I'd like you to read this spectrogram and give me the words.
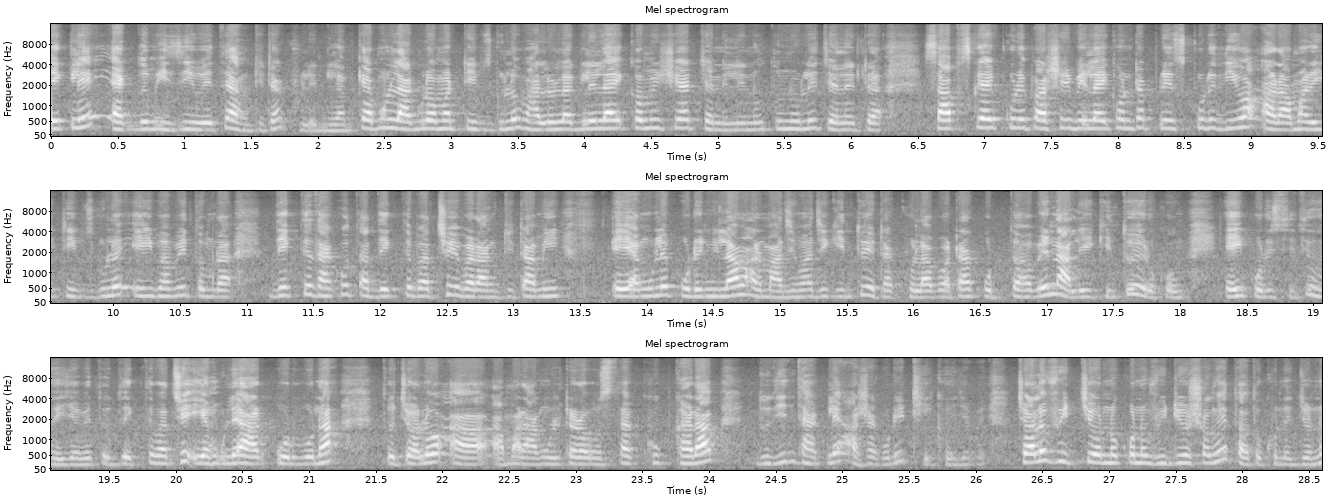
দেখলে একদম ইজি ওয়েতে আংটিটা খুলে নিলাম। কেমন লাগল আমার টিপসগুলো ভালো লাগলে লাইক কমেন্ট শেয়ার চ্যানেলে নতুন হলে চ্যানেলটা সাবস্ক্রাইব করে পাশের বেলাইকনটা প্রেস করে দিও। আর আমার এই টিপসগুলো এইভাবে তোমরা দেখতে থাকো, তা দেখতে পাচ্ছ এবার আংটিটা আমি এই আঙুলে পরে নিলাম আর মাঝে মাঝে কিন্তু এটা খোলা পাটা করতে হবে, নালেই কিন্তু এরকম এই পরিস্থিতি হয়ে যাবে। তো দেখতে পাচ্ছ, এই আঙুলে আর পরবো না। তো চলো আমার আঙুলটার অবস্থা খুব খারাপ। দুদিন থাকলে আশা করি ঠিক হয়ে যাবে। চলো ফিরছি অন্য কোনো ভিডিওর সঙ্গে, ততক্ষণের জন্য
